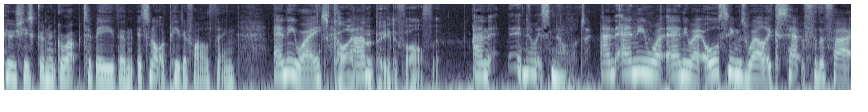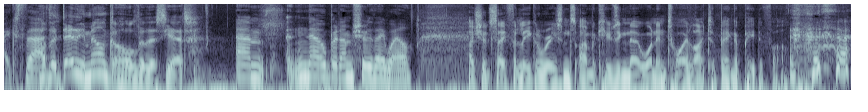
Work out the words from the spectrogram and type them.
who she's going to grow up to be than it's not a paedophile thing. Anyway, It's kind um, of a paedophile thing. and uh, no, it's not. And anyway, anyway, all seems well except for the fact that Have the Daily Mail got hold of this yet? Um, no, but I'm sure they will. I should say, for legal reasons, I'm accusing no one in Twilight of being a paedophile.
